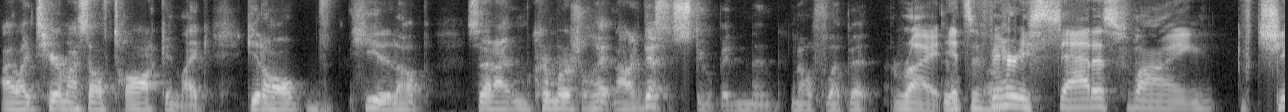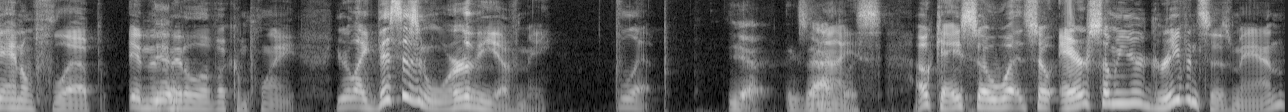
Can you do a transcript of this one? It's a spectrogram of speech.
I like to hear myself talk and like get all heated up. So then I'm commercial hit and I'm like, this is stupid, and then you know flip it. Right. Do- It's a very satisfying channel flip in the Yeah. middle of a complaint. You're like, this isn't worthy of me. Flip. Yeah, exactly. Nice. Okay, so what? So air some of your grievances, man.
